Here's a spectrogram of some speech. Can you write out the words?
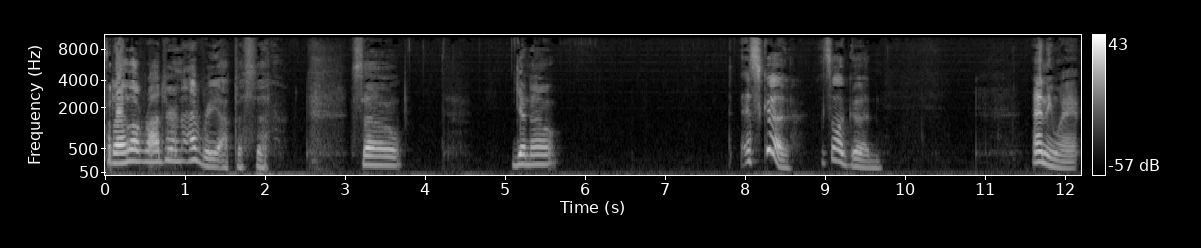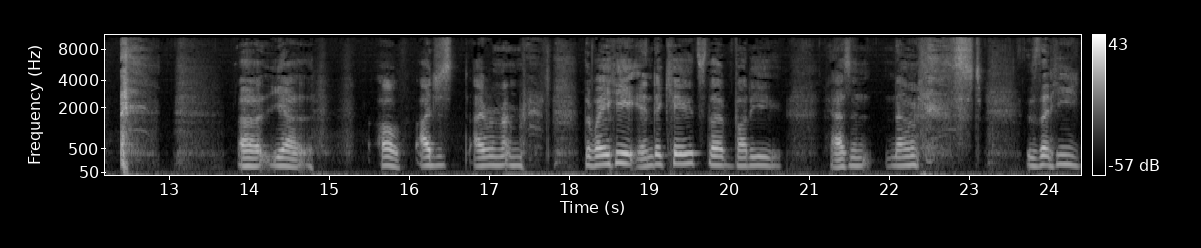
But I love Roger in every episode. So, you know, it's good. It's all good. Anyway, uh, yeah, oh, I just I remembered the way he indicates that Buddy hasn't noticed is that he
